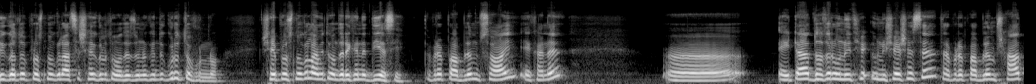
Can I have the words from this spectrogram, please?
বিগত প্রশ্নগুলো আছে, সেগুলো তোমাদের জন্য কিন্তু গুরুত্বপূর্ণ। সেই প্রশ্নগুলো আমি তোমাদের এখানে দিয়েছি। তারপরে প্রবলেম ছয় এখানে এইটা দু হাজার উনিশে এসেছে, তারপরে প্রবলেম সাত,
